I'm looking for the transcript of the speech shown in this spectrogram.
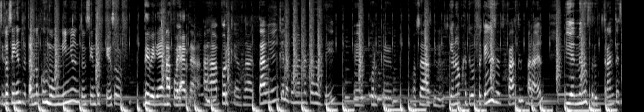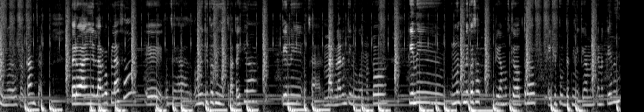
si lo siguen tratando como un niño, entonces siento que eso debería de mejorar. Afecta, Ajá, porque, o sea, está bien que le pongan metas así, eh, porque, o sea, si tiene objetivos pequeños es fácil para él y es menos frustrante si no los alcanza. Pero en el largo plazo, eh, o sea, un equipo sin estrategia tiene, o sea, McLaren tiene buen motor, tiene un montón de cosas, digamos, que otros equipos definitivamente no tienen.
